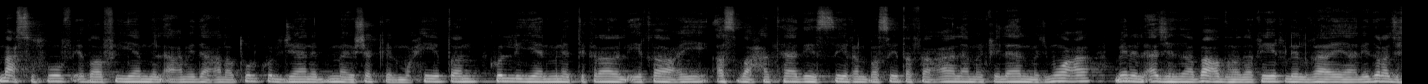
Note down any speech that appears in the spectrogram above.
مع صفوف إضافية من الأعمدة على طول. كل جانب مما يشكل محيطا كليا من التكرار الإيقاعي. الإيقاعي أصبحت هذه الصيغة البسيطة فعالة من خلال مجموعة من الأجهزة بعضها دقيق للغاية لدرجة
